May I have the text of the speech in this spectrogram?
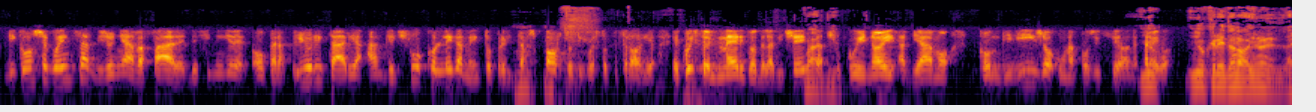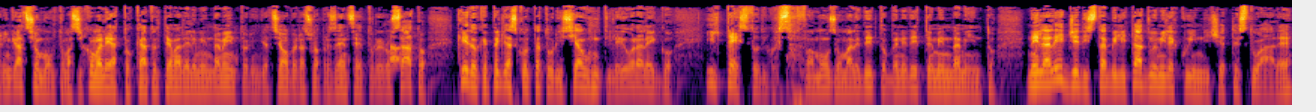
Di conseguenza bisognava fare, definire opera prioritaria anche il suo collegamento finanziamento per il trasporto di questo petrolio e questo è il merito della vicenda Guardi. su cui noi abbiamo condiviso una posizione. Prego. Io, io credo, no, io la ringrazio molto, ma siccome lei ha toccato il tema dell'emendamento, ringraziamo per la sua presenza Ettore Rosato, credo che per gli ascoltatori sia utile, ora leggo il testo di questo famoso maledetto benedetto emendamento. Nella legge di stabilità 2015, è testuale,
